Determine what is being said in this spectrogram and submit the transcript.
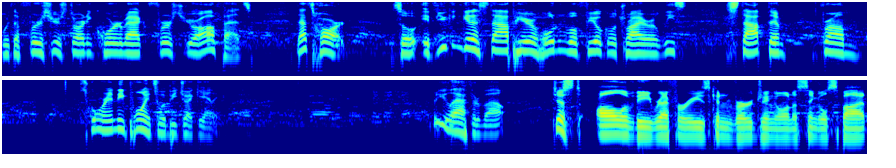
with a first year starting quarterback, first year offense, that's hard. So if you can get a stop here, hold them to a field goal try, or at least stop them from scoring any points, would be gigantic. What are you laughing about? Just all of the referees converging on a single spot,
